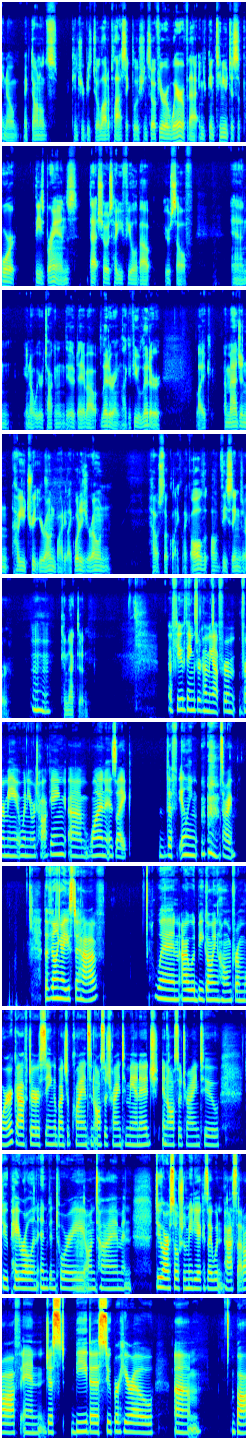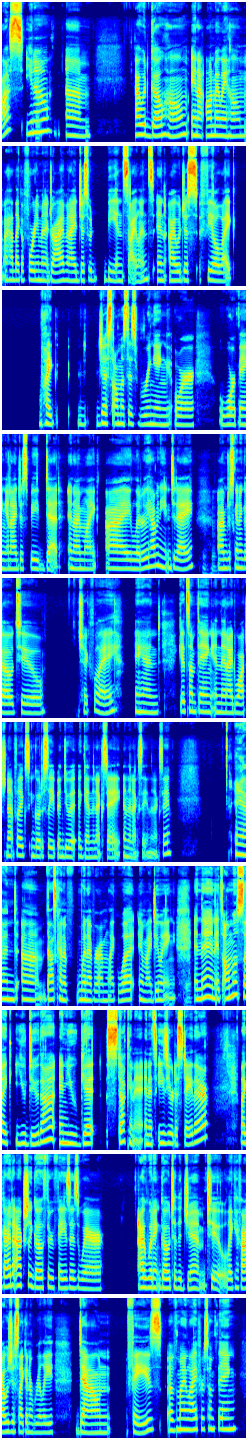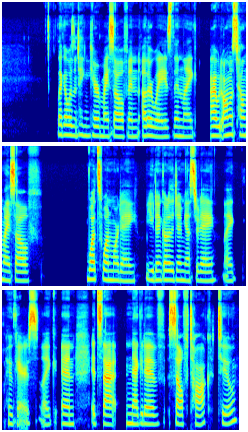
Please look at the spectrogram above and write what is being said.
you know, McDonald's contributes to a lot of plastic pollution. So if you're aware of that and you continue to support these brands, that shows how you feel about yourself. And you know, we were talking the other day about littering. Like if you litter, like imagine how you treat your own body. Like what does your own house look like? Like all of these things are Mm-hmm. connected. a few things were coming up for for me when you were talking. Um, one is like the feeling. sorry, the feeling I used to have when I would be going home from work after seeing a bunch of clients and also trying to manage and also trying to do payroll and inventory Mm. on time and do our social media because I wouldn't pass that off and just be the superhero um, boss, you know? Um, I would go home and I, on my way home, I had like a 40 minute drive and I just would be in silence and I would just feel like, like just almost this ringing or warping and I'd just be dead. And I'm like, I literally haven't eaten today. Mhm. I'm just going to go to Chick fil A and get something. And then I'd watch Netflix and go to sleep and do it again the next day and the Mhm. next day and the next day. And um, that's kind of whenever I'm like, what am I doing? Yeah. And then it's almost like you do that and you get stuck in it and it's easier to stay there. Like I'd actually go through phases where I wouldn't go to the gym too. Like if I was just like in a really down phase of my life or something, like I wasn't taking care of myself in other ways, then like I would almost tell myself, what's one more day? You didn't go to the gym yesterday. Like, who cares? Like, and it's that negative self talk too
